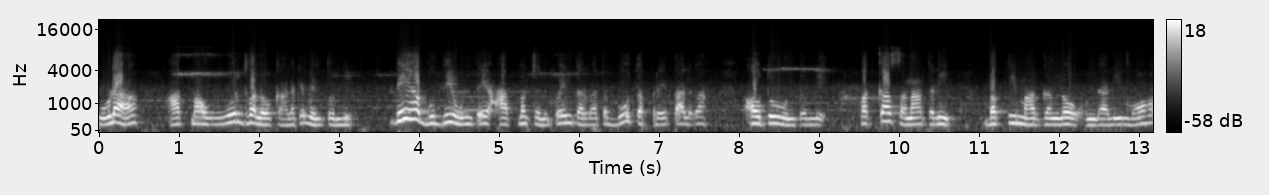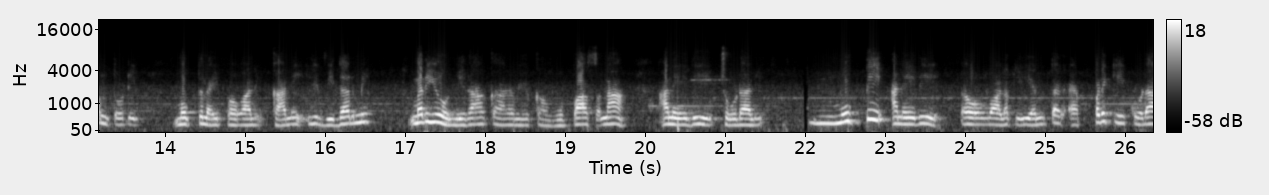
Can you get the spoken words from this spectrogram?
కూడా ఆత్మ ఊర్ధ్వలోకాలకి వెళ్తుంది. దేహ బుద్ధి ఉంటే ఆత్మ చనిపోయిన తర్వాత భూత ప్రేతాలుగా అవుతూ ఉంటుంది. పక్కా సనాతని భక్తి మార్గంలో ఉండాలి మోహంతో ముక్తులైపోవాలి. కానీ ఇది విధర్మి మరియు నిరాకారం యొక్క ఉపాసన అనేది చూడాలి. ముక్తి అనేది వాళ్ళకి ఎంత ఎప్పటికీ కూడా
